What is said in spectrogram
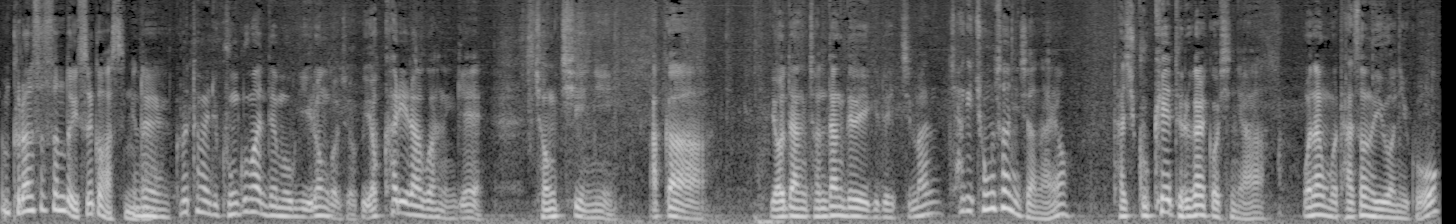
좀 그런 수순도 있을 것 같습니다. 네. 그렇다면 이제 궁금한 대목이 이런 거죠. 그 역할이라고 하는 게 정치인이 아까 여당 전당대회 얘기도 했지만 차기 총선이잖아요. 다시 국회에 들어갈 것이냐. 워낙 뭐 다선 의원이고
